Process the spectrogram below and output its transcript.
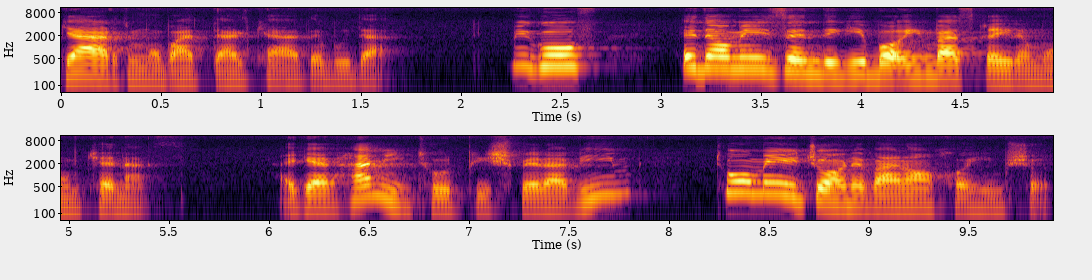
گرد مبدل کرده بودند. می گفت ادامه زندگی با این وضع غیر ممکن است. اگر همینطور پیش برویم تومه جانوران خواهیم شد.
